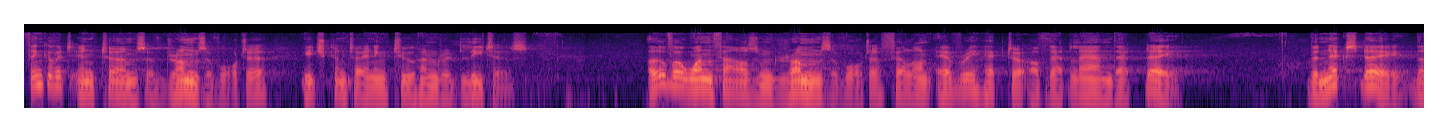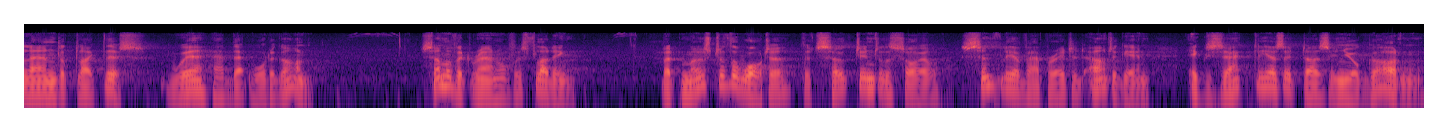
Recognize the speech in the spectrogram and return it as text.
Think of it in terms of drums of water, each containing 200 liters. Over 1,000 drums of water fell on every hectare of that land that day. The next day, the land looked like this. Where had that water gone? Some of it ran off as flooding, but most of the water that soaked into the soil simply evaporated out again, exactly as it does in your garden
